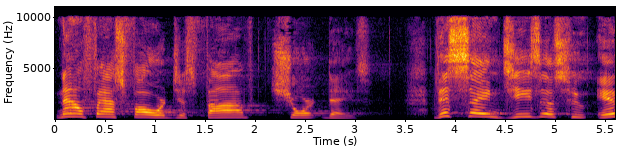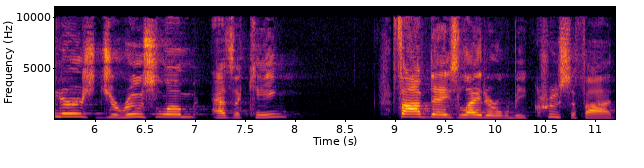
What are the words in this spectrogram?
Now, fast forward just five short days. This same Jesus who enters Jerusalem as a king, five days later will be crucified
